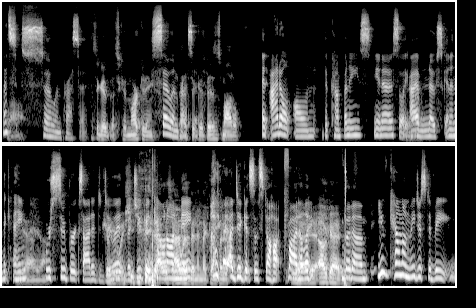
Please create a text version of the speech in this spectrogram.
That's so impressive. That's a good. That's good marketing. So impressive. That's a good business model. And I don't own the companies, you know, so like I have no skin in the game. Yeah, yeah. We're super excited to do it, but you you can did. I count on I me. would've been in the company. I, did get some stock finally. Yeah, yeah, okay. But um, you can count on me just to be,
